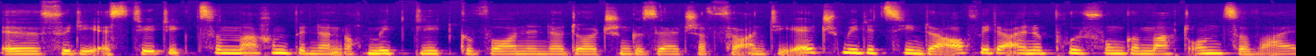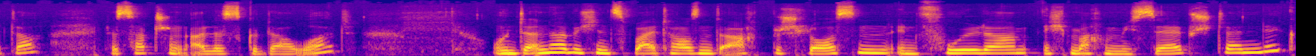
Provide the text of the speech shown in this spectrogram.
äh, für die Ästhetik zu machen. Bin dann auch Mitglied geworden in der Deutschen Gesellschaft für Anti-Age-Medizin, da auch wieder eine Prüfung gemacht und so weiter. Das hat schon alles gedauert. Und dann habe ich in 2008 beschlossen, in Fulda, ich mache mich selbstständig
